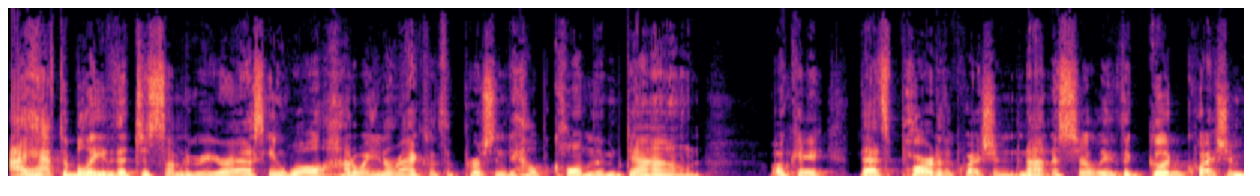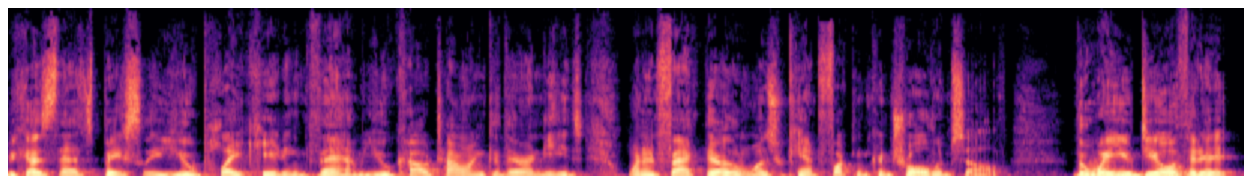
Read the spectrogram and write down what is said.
I have to believe that to some degree you're asking, well, how do I interact with a person to help calm them down? Okay, that's part of the question, not necessarily the good question, because that's basically you placating them, you kowtowing to their needs when in fact they're the ones who can't fucking control themselves. The way you deal with it, it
